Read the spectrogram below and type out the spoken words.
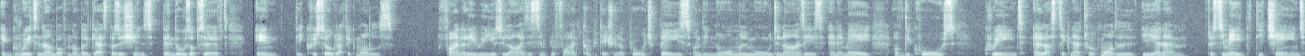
a greater number of noble gas positions than those observed in the crystallographic models. Finally, we utilize a simplified computational approach based on the normal mode analysis NMA of the coarse grained elastic network model ENM to estimate the change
